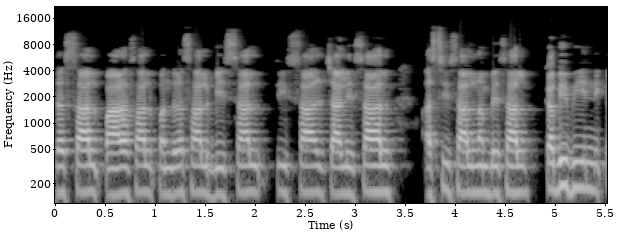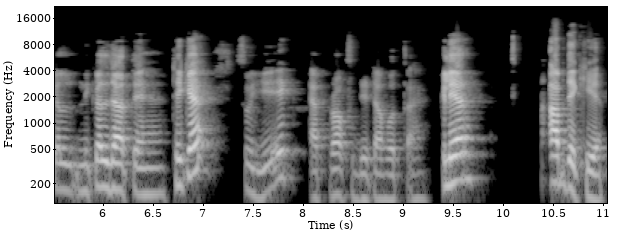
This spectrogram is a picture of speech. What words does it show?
दस साल, बारह साल, पंद्रह साल, बीस साल, तीस साल, चालीस साल, अस्सी साल, नब्बे साल, कभी भी निकल निकल जाते हैं। ठीक है? सो ये एक अप्रॉक्स डेटा होता है। क्लियर अब देखिए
